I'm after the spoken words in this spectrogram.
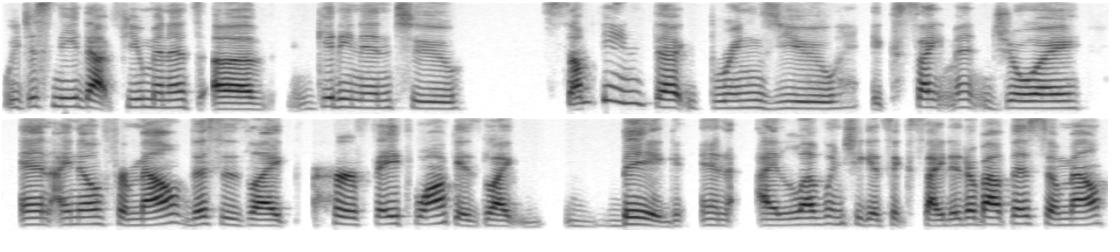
we just need that few minutes of getting into something that brings you excitement, joy. And I know for Mel, this is like her faith walk is like big. And I love when she gets excited about this. So, Mel,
